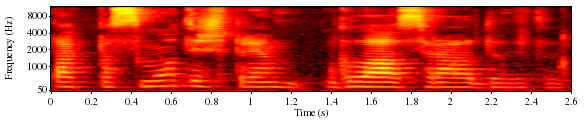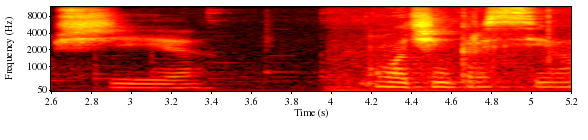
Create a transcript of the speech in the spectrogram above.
Так посмотришь, прям глаз радует вообще. Очень красиво.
